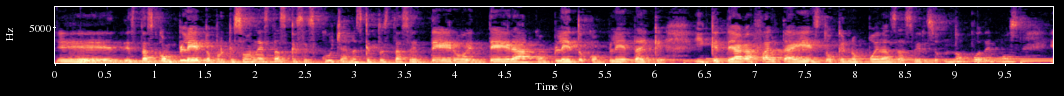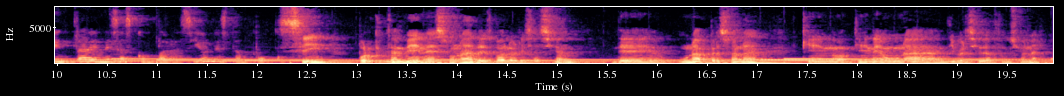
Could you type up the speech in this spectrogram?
eh, estás completo, porque son estas que se escuchan, es que tú estás entero, entera, completo, completa, y que, y que te haga falta esto, que no puedas hacer eso. No podemos entrar en esas comparaciones tampoco. Sí, porque también es una desvalorización de una persona que no tiene una diversidad funcional.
